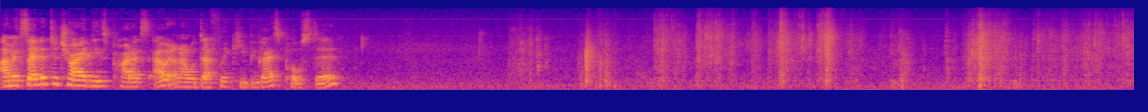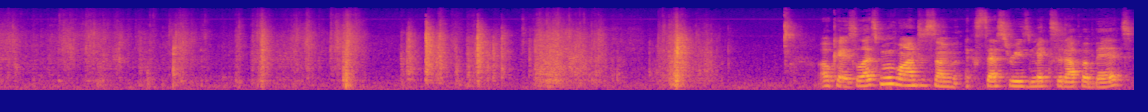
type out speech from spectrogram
I'm excited to try these products out, and I will definitely keep you guys posted. Okay, so let's move on to some accessories, mix it up a bit.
